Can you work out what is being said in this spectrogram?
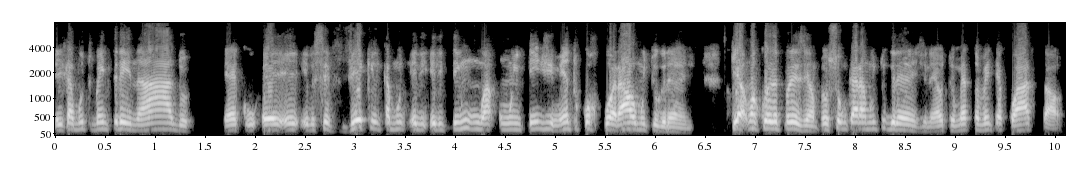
ele está muito bem treinado. É, é, é, você vê que ele, tá muito, ele, ele tem uma, um entendimento corporal muito grande. Que é uma coisa, por exemplo, eu sou um cara muito grande, né? Eu tenho 1,94m e tal.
